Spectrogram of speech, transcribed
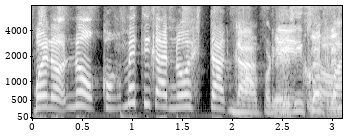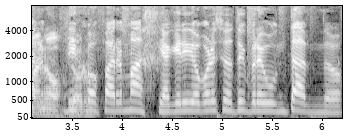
Bueno, no, cosmética no está acá. No, porque Eh, dijo, la crema far- no, dijo farmacia, querido, por eso estoy preguntando.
